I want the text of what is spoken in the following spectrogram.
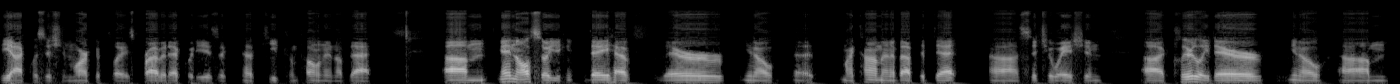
the acquisition marketplace. Private equity is a, a key component of that. Um, and also, can, they have their, you know, uh, my comment about the debt uh, situation. Uh, clearly, they're, you know, um,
